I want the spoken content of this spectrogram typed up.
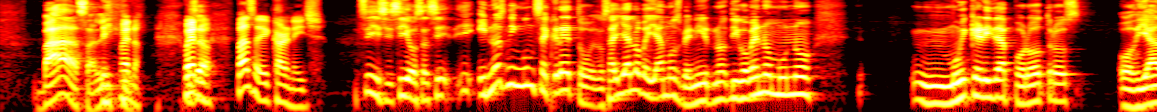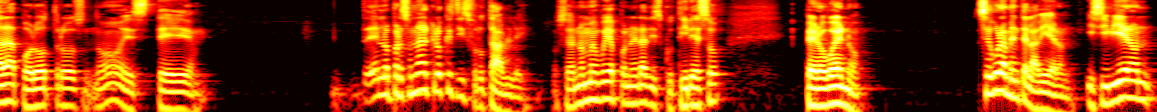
Va a salir. Bueno, O bueno, sea, va a salir Carnage. Sí, sí, sí, o sea, sí. Y, y no es ningún secreto, o sea, ya lo veíamos venir, ¿no? Digo, Venom 1, mm, muy querida por otros, odiada por otros, ¿no? Este. En lo personal creo que es disfrutable. O sea, no me voy a poner a discutir eso. Pero bueno, seguramente la vieron. Y si vieron,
